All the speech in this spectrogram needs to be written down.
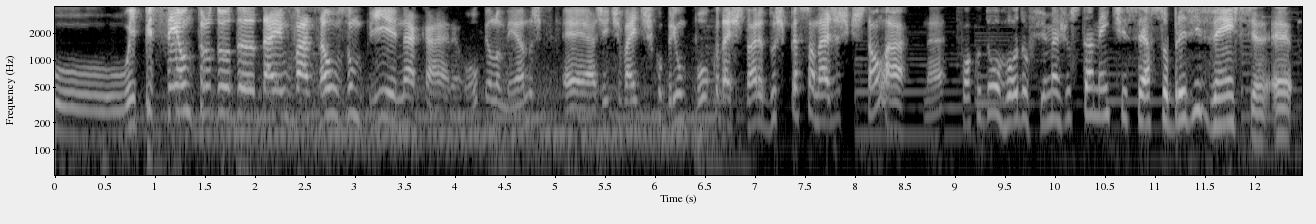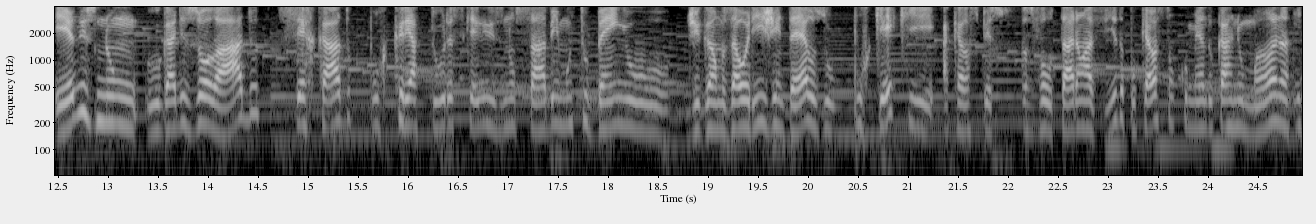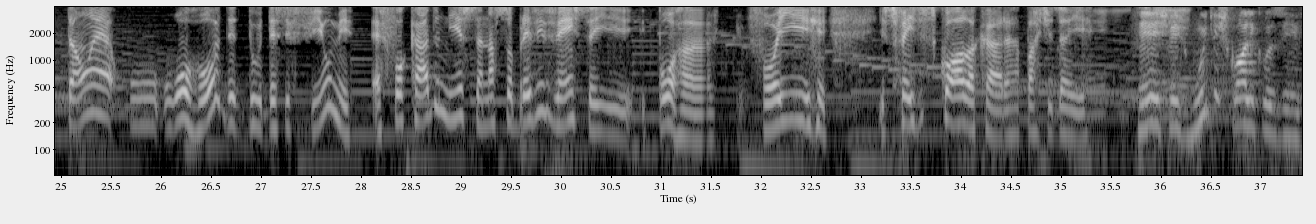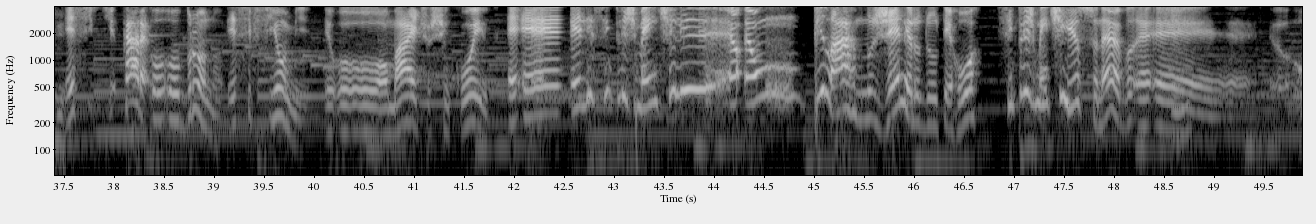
o- o epicentro do- do- da invasão zumbi, né, cara? Ou pelo menos é, a gente vai descobrir um pouco da história dos personagens que estão lá, né? O foco do horror do filme é justamente isso, é a sobrevivência. É eles num lugar isolado, cercado por criaturas que eles não sabem muito bem o, digamos, a origem delas, o porquê que aquelas pessoas voltaram à vida, porque elas estão comendo carne humana. Então é o, o horror de- do- desse filme é focado nisso, é na sobrevivência e, e, porra, foi isso fez escola, cara, a partir daí. Fez, fez muita escola, inclusive. Esse Cara, o, o Bruno, esse filme, o, o Almighty, o Shinkoio, é, é- ele simplesmente ele é, é um pilar no gênero do terror. Simplesmente isso, né? É- é-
